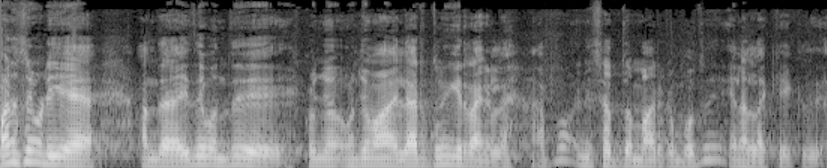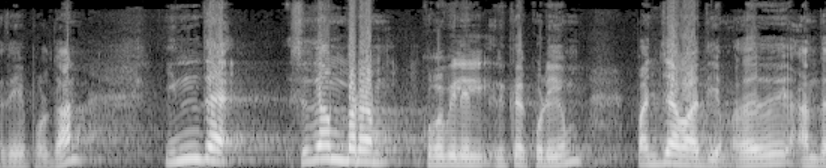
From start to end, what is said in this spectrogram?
மனுஷனுடைய அந்த இது வந்து கொஞ்சம் கொஞ்சமாக எல்லோரும் தூங்கிடுறாங்கல்ல அப்போ நிசப்தமாக இருக்கும்போது நல்லா கேட்குது. அதே போல் தான் இந்த சிதம்பரம் கோவிலில் இருக்கக்கூடிய பஞ்சவாத்தியம் அதாவது அந்த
